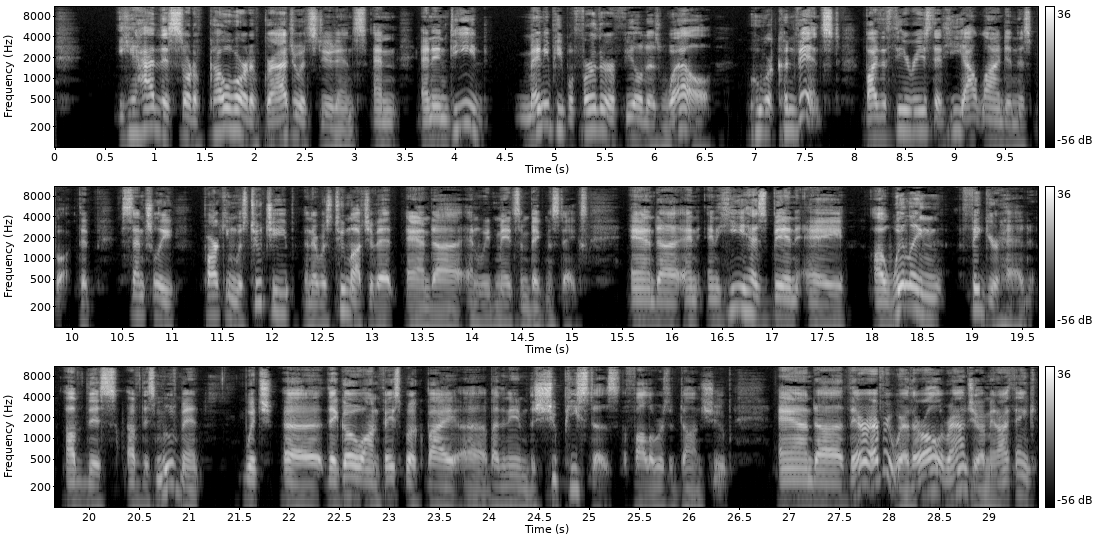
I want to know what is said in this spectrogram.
he had this sort of cohort of graduate students and, and indeed many people further afield as well who were convinced by the theories that he outlined in this book that essentially parking was too cheap and there was too much of it and, uh, and we'd made some big mistakes. And, uh, and, and he has been a, a willing figurehead of this of this movement, which uh, they go on Facebook by uh, by the name of the Shoupistas, the followers of Don Shoup, and uh, they're everywhere. They're all around you. I mean, I think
